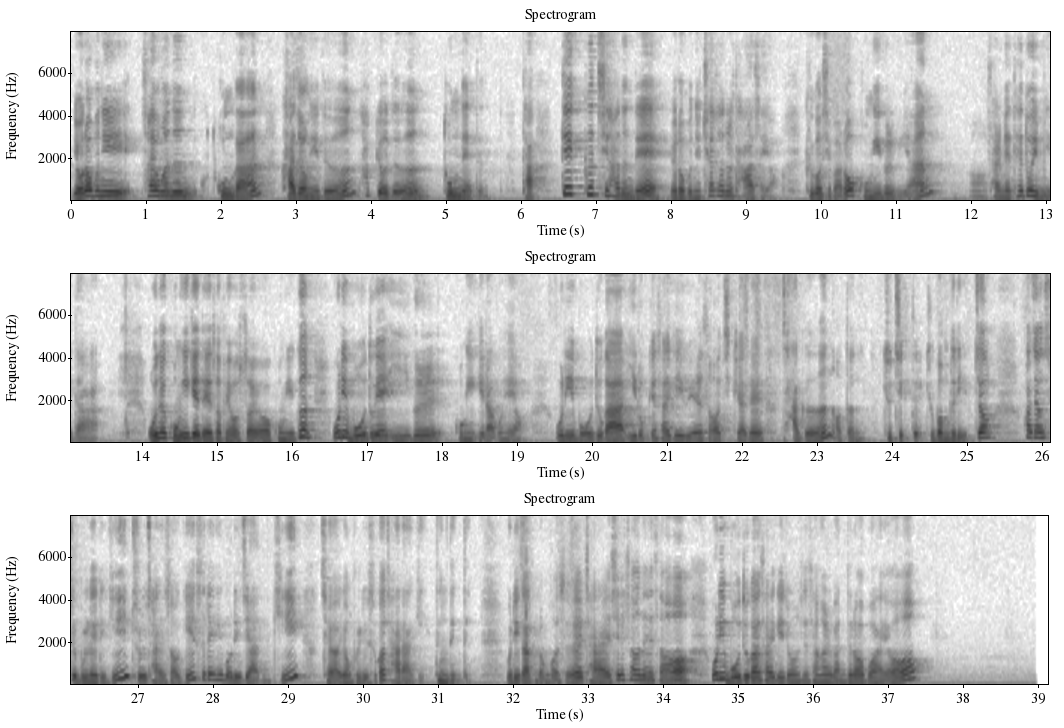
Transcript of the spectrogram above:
여러분이 사용하는 공간, 가정이든 학교든 동네든 다 깨끗이 하는데 여러분이 최선을 다하세요. 그것이 바로 공익을 위한 어, 삶의 태도입니다. 오늘 공익에 대해서 배웠어요. 공익은 우리 모두의 이익을 공익이라고 해요. 우리 모두가 이롭게 살기 위해서 지켜야 될 작은 어떤 규칙들, 규범들이 있죠. 화장실 물 내리기, 줄 잘 서기, 쓰레기 버리지 않기, 재활용 분리수거 잘하기 등등등. 우리가 그런 것을 잘 실천해서 우리 모두가 살기 좋은 세상을 만들어 보아요.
